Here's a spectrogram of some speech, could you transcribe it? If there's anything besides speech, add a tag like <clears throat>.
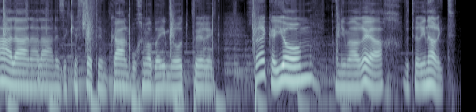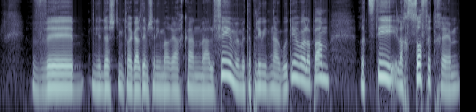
אהלן, אהלן, איזה כיף שאתם כאן, ברוכים הבאים לעוד פרק. פרק היום אני מארח וטרינרית. ואני יודע שאתם התרגלתם שאני מארח כאן מאלפים ומטפלים התנהגותיים, אבל הפעם רציתי לחשוף אתכם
